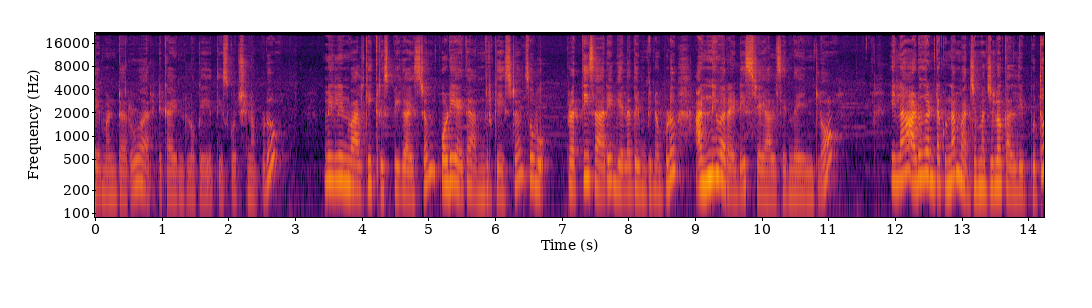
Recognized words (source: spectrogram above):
చేయమంటారు అరటికాయ ఇంట్లోకి తీసుకొచ్చినప్పుడు. మిగిలిన వాళ్ళకి క్రిస్పీగా ఇష్టం. పొడి అయితే అందరికీ ఇష్టం. సో ప్రతిసారి గెల దింపినప్పుడు అన్ని వెరైటీస్ చేయాల్సిందే ఇంట్లో. ఇలా అడుగంటకుండా మధ్య మధ్యలో కలిదిప్పుతూ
